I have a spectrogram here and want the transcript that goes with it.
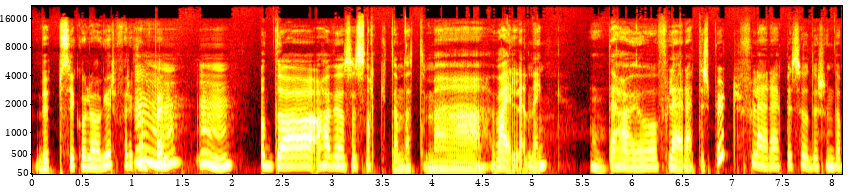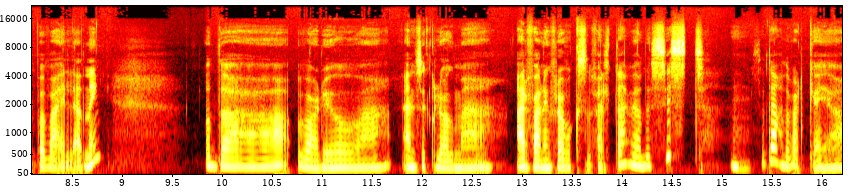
BUP-psykologer, for eksempel. Mm, mm. Og da har vi også snakket om dette med veiledning. Mm. Det har jo flere etterspurt. Flere episoder som går på veiledning. Og da var det jo eh, en psykolog med erfaring fra voksenfeltet vi hadde sist. Mm. Så det hadde vært gøy å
